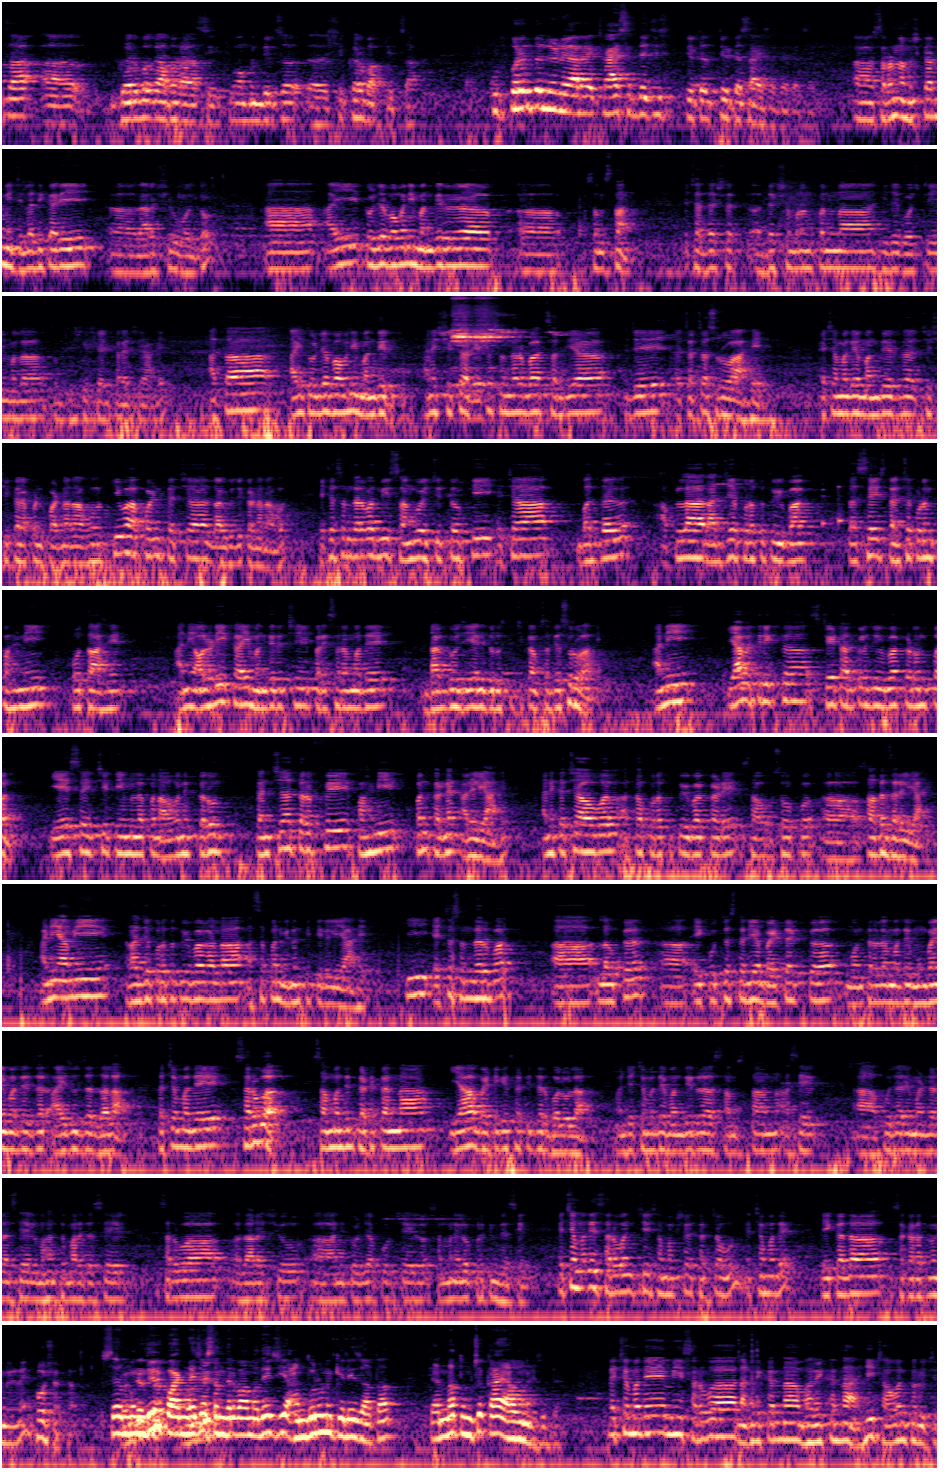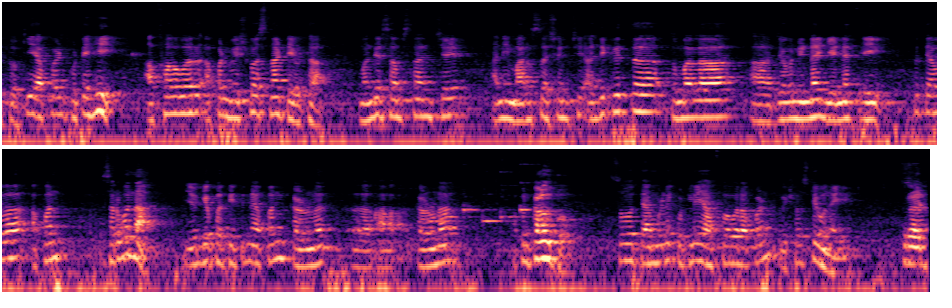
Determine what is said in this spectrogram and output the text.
चा, गर्भ गाभारा असेल किंवा मंदिरचं शिखर बाबतीतचा कुठपर्यंत निर्णय आहे काय सध्याची स्टेटस स्टेटस आहे सध्या त्याचं? सर्वांना नमस्कार. मी जिल्हाधिकारी धाराशिव बोलतो. आई तुळजाभवानी मंदिर संस्थान याचे अध्यक्ष अध्यक्ष म्हणून पण ही जी गोष्टी मला तुमच्याशी शेअर करायची आहे. आता आई तुळजाभवानी मंदिर आणि शिखर याच्या संदर्भात सध्या जे चर्चा सुरू आहे याच्यामध्ये मंदिराचे शिखर आपण पडणार आहोत किंवा आपण त्याच्या जागृती करणार आहोत. याच्या संदर्भात मी सांगू इच्छितो की याच्याबद्दल आपला राज्य पुरातत्व विभाग तसेच त्यांच्याकडून पाहणी होत आहे आणि ऑलरेडी काही मंदिराची परिसरामध्ये डागडोजी आणि दुरुस्तीचे काम सध्या सुरू आहे. आणि या व्यतिरिक्त स्टेट आर्किओलॉजी विभागाकडून पण ए एस आयची टीमला पण आव्हानित करून त्यांच्यातर्फे पाहणी पण करण्यात आलेली आहे. आणि त्याचा अहवाल आता पुरातत्व विभागाकडे सा- सोप सादर झालेली आहे. आणि आम्ही राज्य पुरातत्व विभागाला असं पण विनंती केलेली आहे की याच्या संदर्भात लवकर एक उच्चस्तरीय बैठक मंत्रालयामध्ये मुंबईमध्ये जर आयोजित जर झाला त्याच्यामध्ये सर्व संबंधित घटकांना या बैठकीसाठी जर बोलवला म्हणजे याच्यामध्ये मंदिर संस्थान असेल पुजारी मंडळ असेल महंत महाराज असेल सर्व धाराशिव आणि तुळजापूरचे सन्मान्य लोकप्रतिनिधी असेल याच्यामध्ये सर्वांची समक्ष चर्चा होऊन याच्यामध्ये एखादा सकारात्मक निर्णय होऊ शकतात. सर म्हणजे मंदिर पाडण्याच्या संदर्भामध्ये जी आंदोलनं केली जातात त्यांना तुमचं काय आव्हान आहे सध्या? त्याच्यामध्ये मी सर्व नागरिकांना भाविकांना हेच आवाहन करू इच्छितो की आपण कुठेही अफवावर आपण विश्वास न ठेवता मंदिर संस्थांचे आणि महाराष्ट्र शासनचे अधिकृत तुम्हाला जेव्हा निर्णय घेण्यात येईल तर तेव्हा आपण सर्वांना योग्य पद्धतीने आपण कळवण्यात अ, आपण कळवतो. सो त्यामुळे कुठल्याही अफवावर आपण विश्वास ठेवू नये.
